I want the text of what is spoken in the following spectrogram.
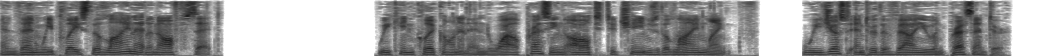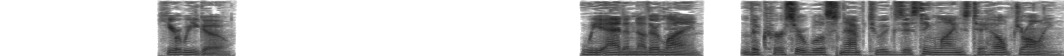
And then we place the line at an offset. We can click on an end while pressing Alt to change the line length. We just enter the value and press enter. Here we go. We add another line. The cursor will snap to existing lines to help drawing.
